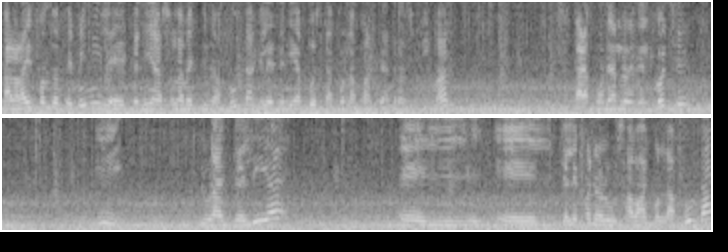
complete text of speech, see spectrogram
para, el iPhone 12 mini le tenía solamente una funda que le tenía puesta por la parte de atrás mi mano para ponerlo en el coche. Y durante el día el, teléfono lo usaba con la funda.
